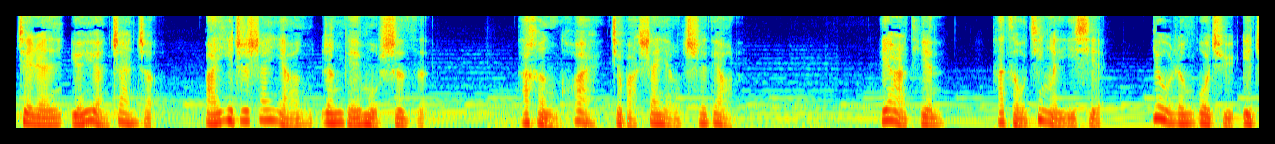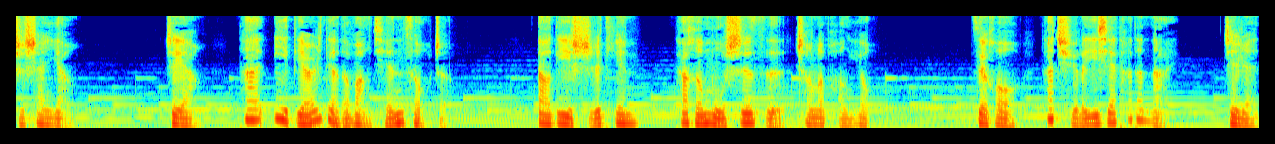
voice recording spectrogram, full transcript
这人远远站着，把一只山羊扔给母狮子，他很快就把山羊吃掉了。第二天，他走近了一些，又扔过去一只山羊，这样他一点儿点地往前走着，到第十天。他和母狮子成了朋友，最后他取了一些他的奶，这人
